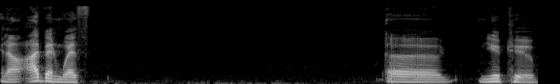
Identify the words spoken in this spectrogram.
you know, I've been with uh, YouTube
